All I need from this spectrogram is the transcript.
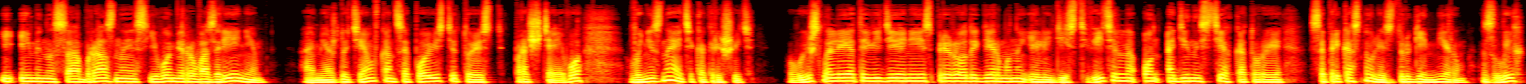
и именно сообразное с его мировоззрением, а между тем в конце повести, то есть прочтя его, вы не знаете, как решить, вышло ли это видение из природы Германа или действительно он один из тех, которые соприкоснулись с другим миром злых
